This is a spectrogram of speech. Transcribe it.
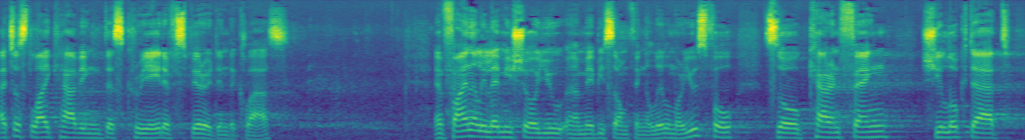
I just like having this creative spirit in the class. And finally, let me show you uh, maybe something a little more useful. So Karen Feng, she looked at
